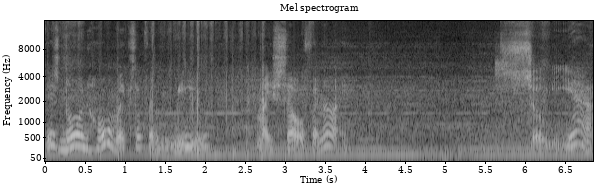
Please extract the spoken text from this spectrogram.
There's no one home except for me, myself, and I. So, yeah.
